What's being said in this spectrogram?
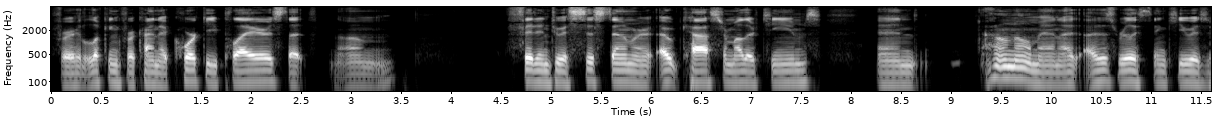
for looking for kind of quirky players that um, fit into his system or outcasts from other teams. And I don't know, man. I, I just really think he was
